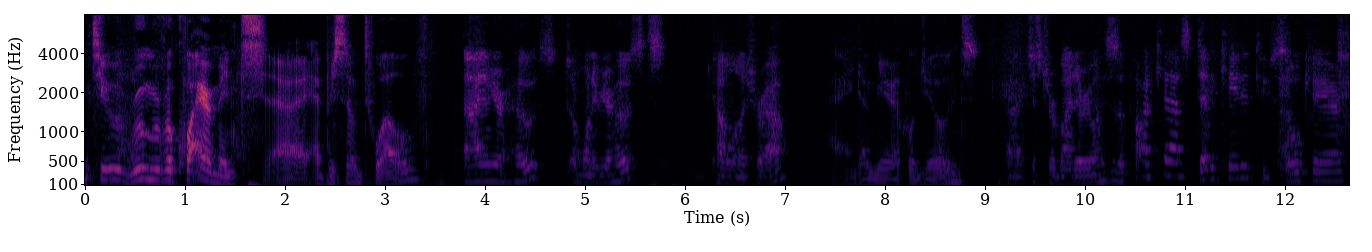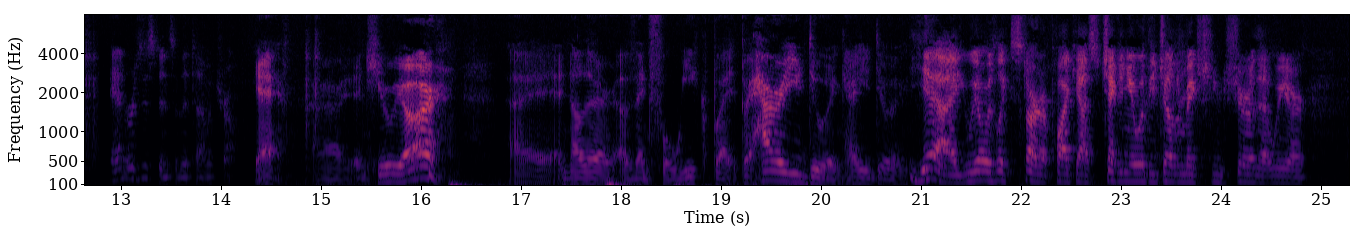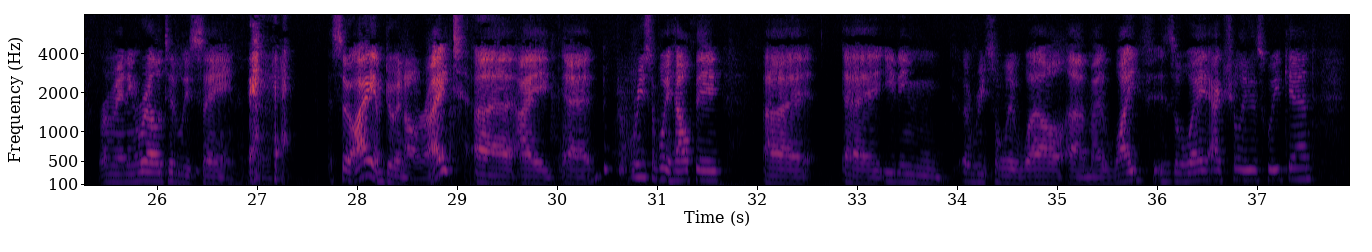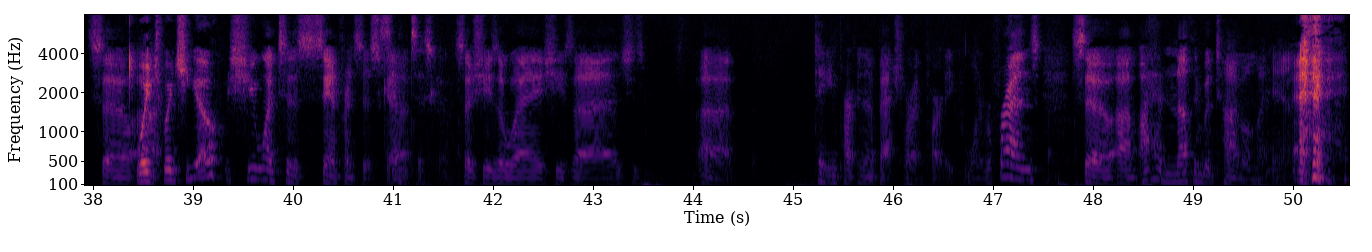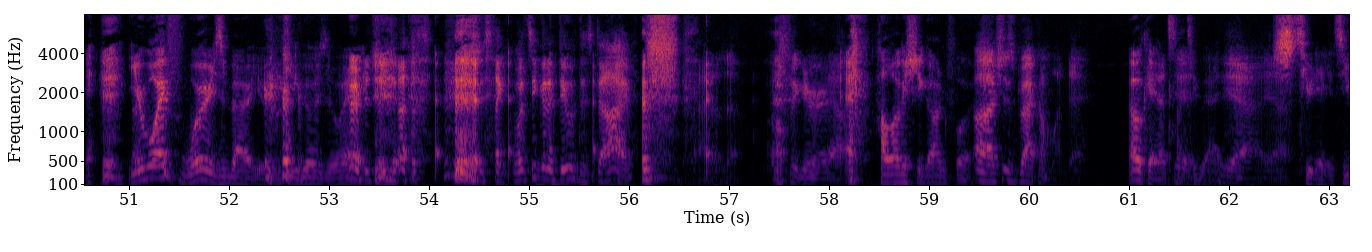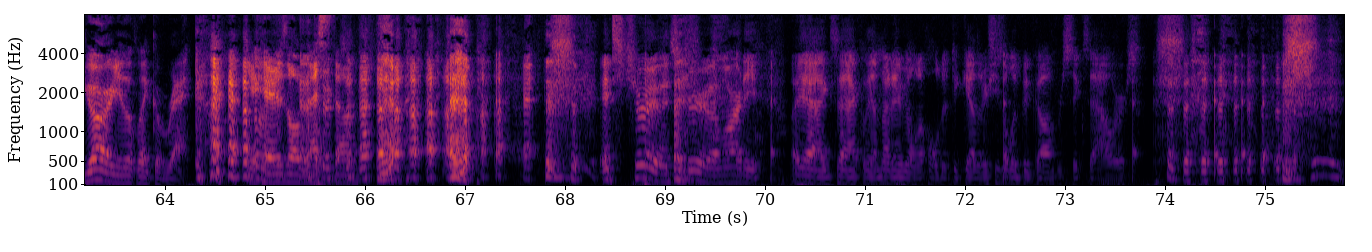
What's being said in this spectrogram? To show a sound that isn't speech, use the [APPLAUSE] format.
welcome to Room of Requirement, uh, episode 12. I am your host, or one of your hosts, Kamala Shrao. And I'm Miracle Jones. Uh, just to remind everyone, this is a podcast dedicated to soul care and resistance in the time of Trump. Yeah, uh, and here we are. Uh, another eventful week, but but how are you doing? How are you doing? Yeah, we always like to start our podcast checking in with each other, making sure that we are remaining relatively sane. [LAUGHS] so I am doing all right. Uh, I uh, reasonably healthy, uh, uh, eating reasonably well. Uh, my wife is away actually this weekend, so uh, Which where'd she go? she went to San Francisco. San Francisco. So she's away. She's uh she's uh taking part in a bachelorette party for one of her friends. So um, I had nothing but time on my hands. [LAUGHS] Your wife worries about you when she goes away. [LAUGHS] she does. She's like, "What's he gonna do with his time?" [LAUGHS] I don't know. I'll figure it out. [LAUGHS] How long is she gone for? Uh, she's back on Monday. Okay, that's not yeah, too bad. Yeah, yeah. Just two days. You already look like a wreck. [LAUGHS] Your hair's all messed up. [LAUGHS] it's true. It's true. I'm already. oh, yeah, exactly. I'm not able to hold it together. She's only been gone for six hours.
